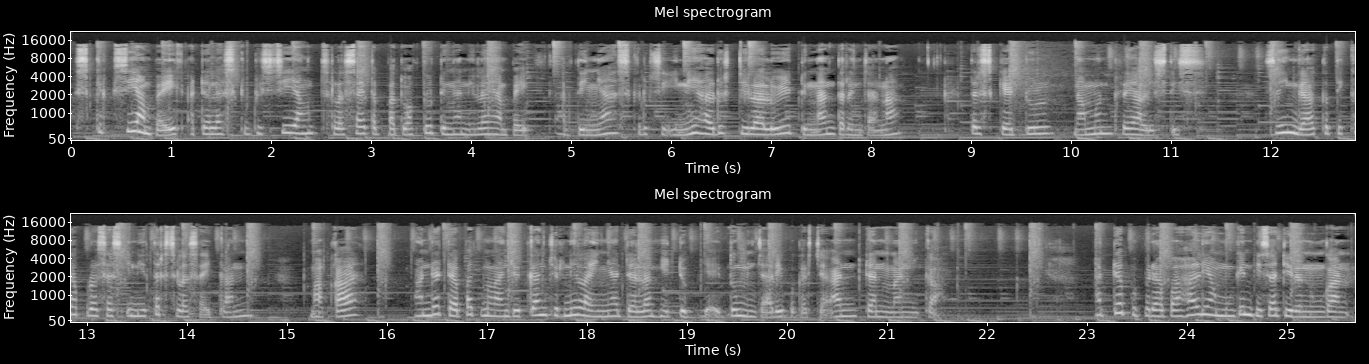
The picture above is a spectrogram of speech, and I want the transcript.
Skripsi yang baik adalah skripsi yang selesai tepat waktu dengan nilai yang baik. Artinya, skripsi ini harus dilalui dengan terencana, terschedule, namun realistis. Sehingga ketika proses ini terselesaikan, maka Anda dapat melanjutkan journey lainnya dalam hidup, yaitu mencari pekerjaan dan menikah. Ada beberapa hal yang mungkin bisa direnungkan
